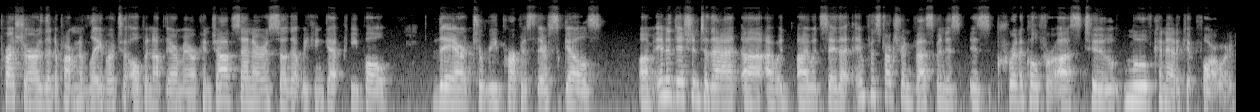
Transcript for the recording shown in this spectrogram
pressure the Department of Labor to open up their American Job Centers so that we can get people there to repurpose their skills Um, in addition to that, uh, I would I would say that infrastructure investment is is critical for us to move Connecticut forward,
